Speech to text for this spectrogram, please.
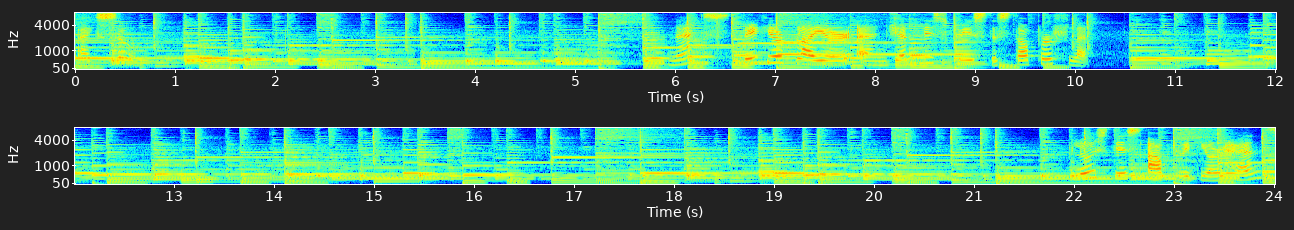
like so. Take your plier and gently squeeze the stopper flat. Close this up with your hands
